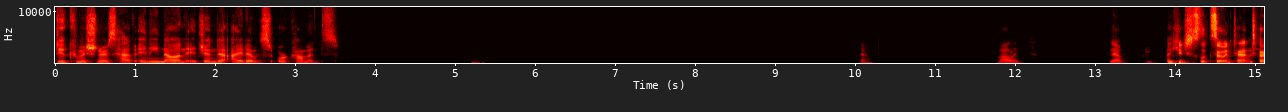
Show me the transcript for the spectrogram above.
do commissioners have any non-agenda items or comments? No? Molly? No? Oh, You just look so intent.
